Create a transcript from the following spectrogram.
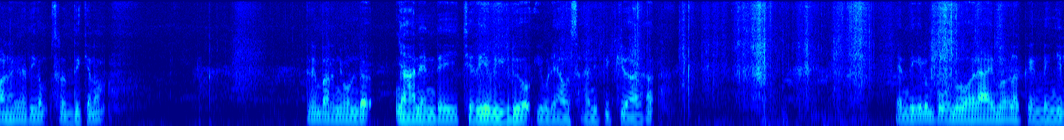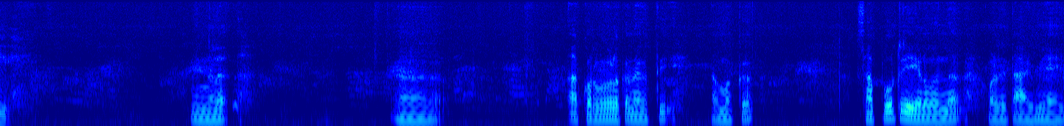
വളരെയധികം ശ്രദ്ധിക്കണം. ഇത്രയും പറഞ്ഞുകൊണ്ട് ഞാൻ എന്റെ ഈ ചെറിയ വീഡിയോ ഇവിടെ അവസാനിപ്പിക്കുകയാണ്. എന്തെങ്കിലും പോന്നു പോരായ്മകളൊക്കെ ഉണ്ടെങ്കിൽ നിങ്ങൾ ആ കുറവുകളൊക്കെ നികത്തി നമുക്ക് സപ്പോർട്ട് ചെയ്യണമെന്ന് വളരെ താഴ്മയായി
